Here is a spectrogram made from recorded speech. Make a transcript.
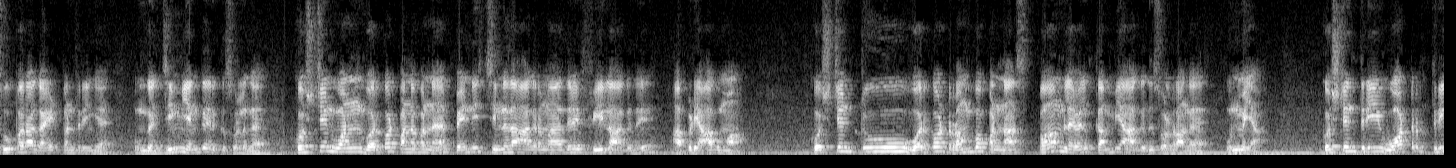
சூப்பரா கைட் பண்றீங்க. உங்க ஜிம் எங்க இருக்கு சொல்லுங்க. கொஸ்டின் ஒன் ஒர்க் அவுட் பண்ண பண்ண பென்னிஸ் சின்னதாக ஆகிற மாதிரி ஃபீல் ஆகுது. அப்படி ஆகுமா? கொஸ்டின் டூ ஒர்க் அவுட் ரொம்ப பண்ணா ஸ்பெர்ம் லெவல் கம்மியாக ஆகுது சொல்றாங்க. உண்மையா? Question three water three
